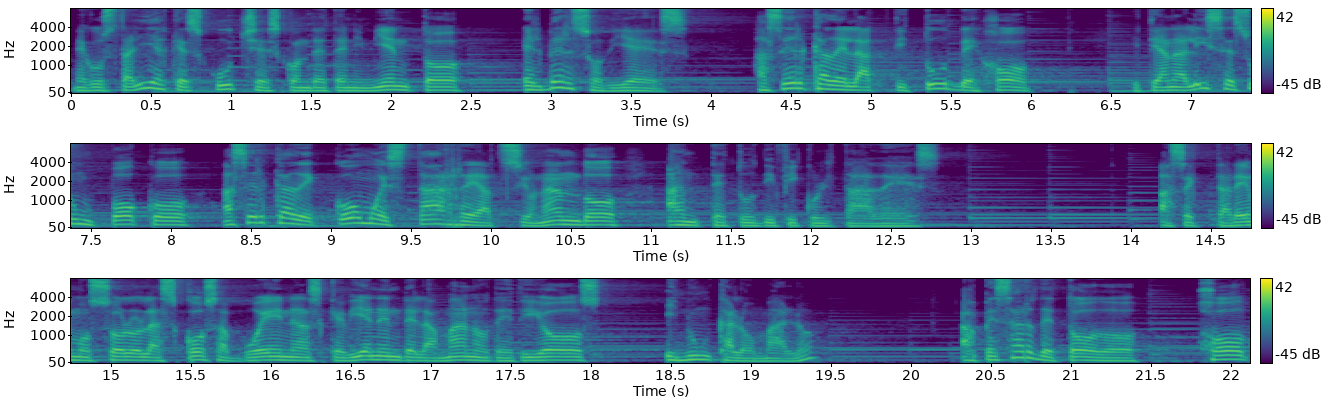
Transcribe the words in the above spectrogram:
me gustaría que escuches con detenimiento el verso 10 acerca de la actitud de Job y te analices un poco acerca de cómo estás reaccionando ante tus dificultades. ¿Aceptaremos solo las cosas buenas que vienen de la mano de Dios y nunca lo malo? A pesar de todo, Job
